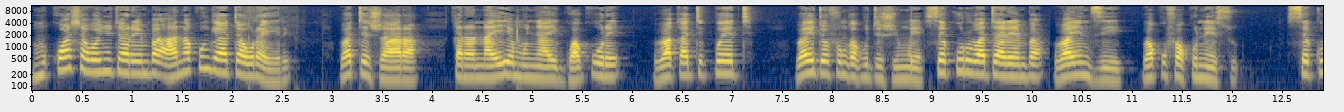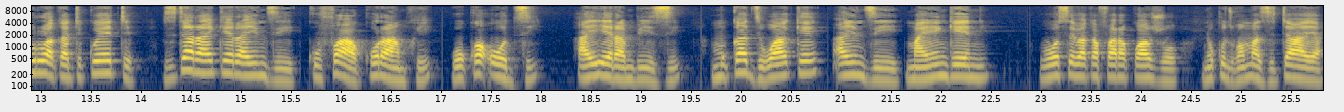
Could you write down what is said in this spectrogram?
mukwasha wenyu taremba haana kunge ataura here vatezvara kana naiye munyai gwakure vakati kwete. Vaitofunga kuti zvimwe sekuru vataremba vainzi vakufa kunesu. Sekuru akati kwete zita rake rainzi kufa hakurambwi wokwaodzi aiyera mbizi. Mukadzi wake ainzi maengeni. Vose vakafara kwazvo nokunzwa mazita aya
